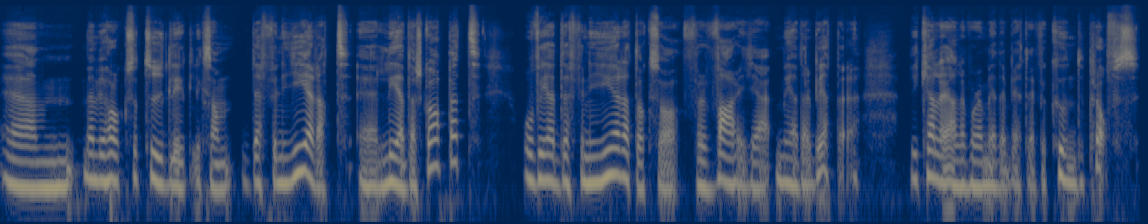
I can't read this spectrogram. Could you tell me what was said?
Ehm, men vi har också tydligt liksom definierat eh, ledarskapet och vi har definierat också för varje medarbetare. Vi kallar alla våra medarbetare för kundproffs.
